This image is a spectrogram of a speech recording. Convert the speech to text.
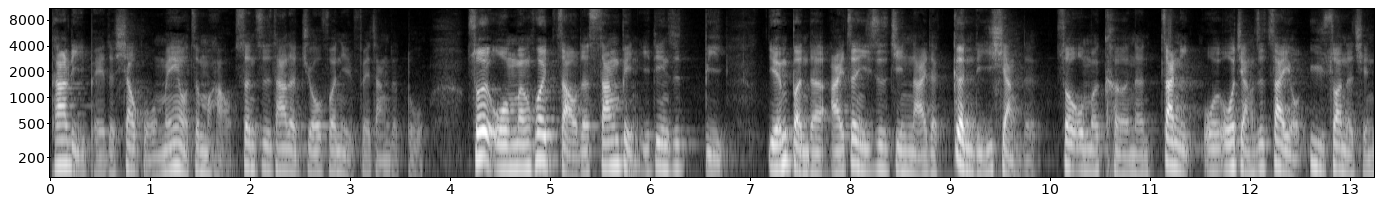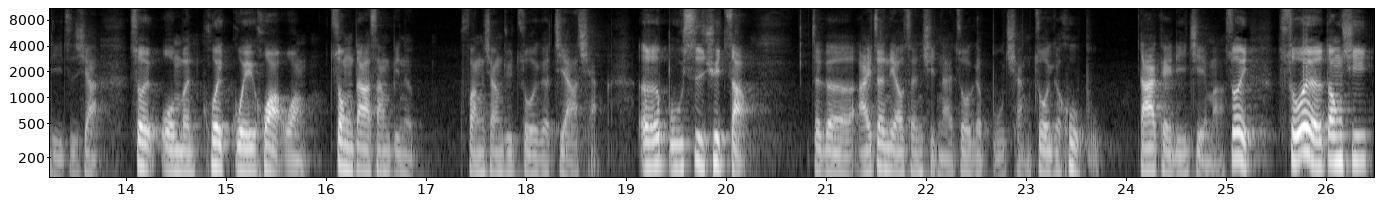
它理赔的效果没有这么好，甚至它的纠纷也非常的多，所以我们会找的商品一定是比原本的癌症一次金来的更理想的，所以我们可能在你我我讲是在有预算的前提之下，所以我们会规划往重大伤病的方向去做一个加强，而不是去找。这个癌症疗程型来做一个补强，做一个互补，大家可以理解吗？所以所有的东西，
